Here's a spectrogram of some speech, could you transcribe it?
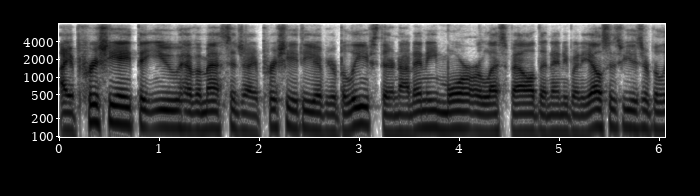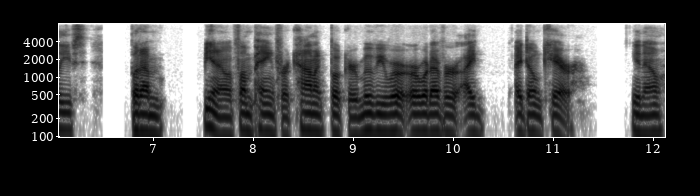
I appreciate that you have a message. I appreciate that you have your beliefs. They're not any more or less valid than anybody else's views or beliefs. But I'm, you know, if I'm paying for a comic book or movie or, or whatever, I I don't care, you know.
